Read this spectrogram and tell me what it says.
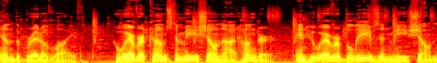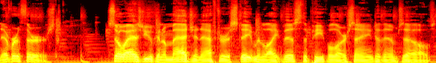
am the bread of life. Whoever comes to me shall not hunger and whoever believes in me shall never thirst. So, as you can imagine, after a statement like this, the people are saying to themselves,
